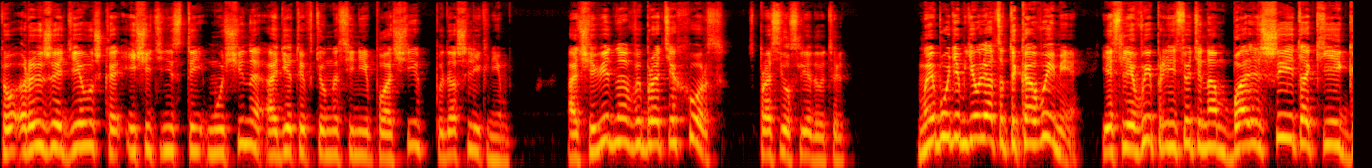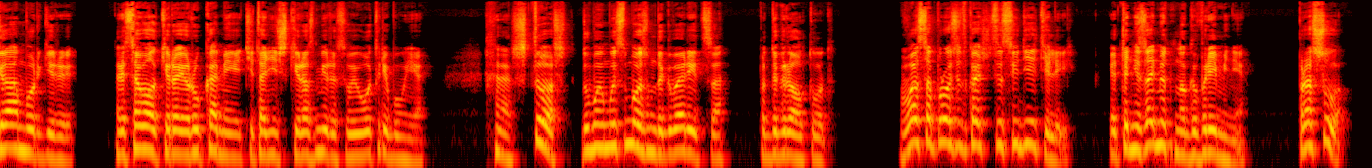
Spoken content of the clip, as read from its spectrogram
то рыжая девушка и щетинистый мужчина, одетые в темно-синие плащи, подошли к ним. «Очевидно, вы братья Хорс?» – спросил следователь. «Мы будем являться таковыми, если вы принесете нам большие такие гамбургеры. Рисовал Кирай руками титанические размеры своего требования. «Что ж, думаю, мы сможем договориться», — подыграл тот. «Вас опросят в качестве свидетелей. Это не займет много времени. Прошу,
